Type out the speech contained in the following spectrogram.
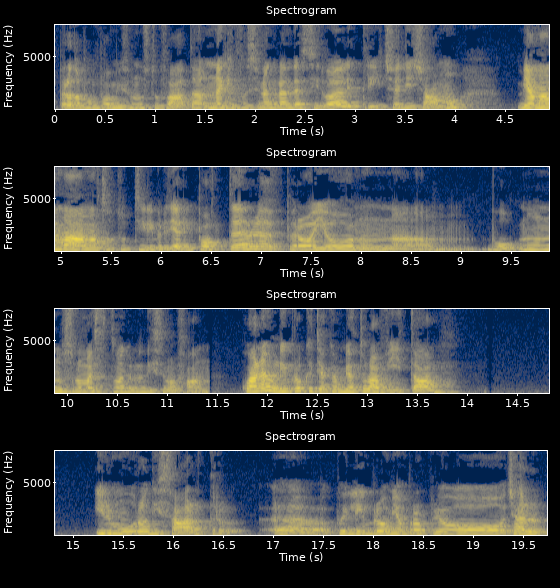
però dopo un po' mi sono stufata, non è che fossi una grande assidua lettrice, diciamo. Mia mamma ha amato tutti i libri di Harry Potter, però io non, ehm, boh, non, non sono mai stata una grandissima fan. Qual è un libro che ti ha cambiato la vita? Il muro di Sartre. Uh, quel libro mi ha proprio... Cioè,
